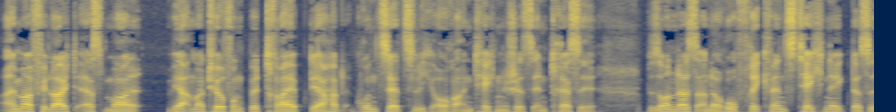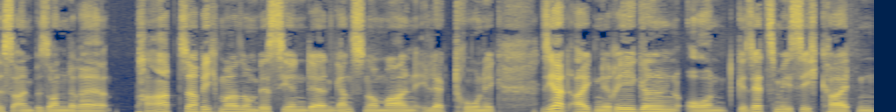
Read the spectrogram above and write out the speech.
Einmal vielleicht erstmal Wer Amateurfunk betreibt, der hat grundsätzlich auch ein technisches Interesse. Besonders an der Hochfrequenztechnik, das ist ein besonderer Part, sag ich mal so ein bisschen, der ganz normalen Elektronik. Sie hat eigene Regeln und Gesetzmäßigkeiten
